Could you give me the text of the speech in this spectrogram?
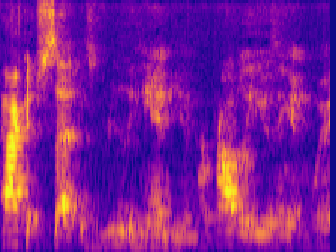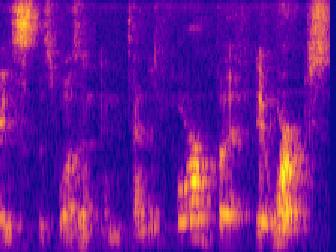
Package set is really handy and we're probably using it in ways this wasn't intended for, but it works.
